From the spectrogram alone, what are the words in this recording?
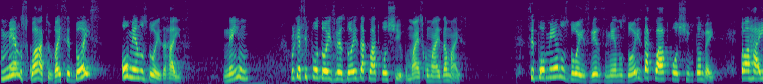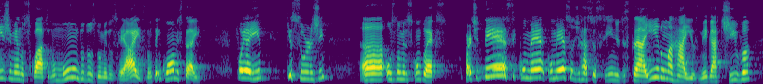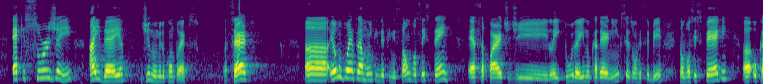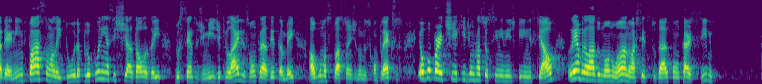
menos 4 vai ser 2 ou menos 2 a raiz? Nenhum. Porque se for 2 vezes 2 dá 4 positivo, mais com mais dá mais. Se for menos 2 vezes menos 2, dá 4 positivo também. Então, a raiz de menos 4 no mundo dos números reais não tem como extrair. Foi aí que surge uh, os números complexos. A partir desse come começo de raciocínio, de extrair uma raiz negativa, é que surge aí a ideia de número complexo. Tá certo? Uh, eu não vou entrar muito em definição, vocês têm essa parte de leitura aí no caderninho que vocês vão receber. Então vocês peguem uh, o caderninho, façam a leitura, procurem assistir as aulas aí do centro de mídia, que lá eles vão trazer também algumas situações de números complexos. Eu vou partir aqui de um raciocínio inicial. Lembra lá do nono ano, acho que vocês estudaram com o Tarcílio,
